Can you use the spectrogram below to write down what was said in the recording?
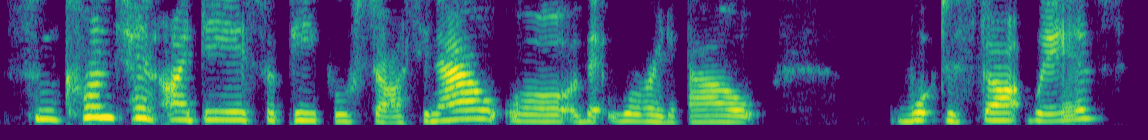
some content ideas for people starting out or a bit worried about what to start with.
